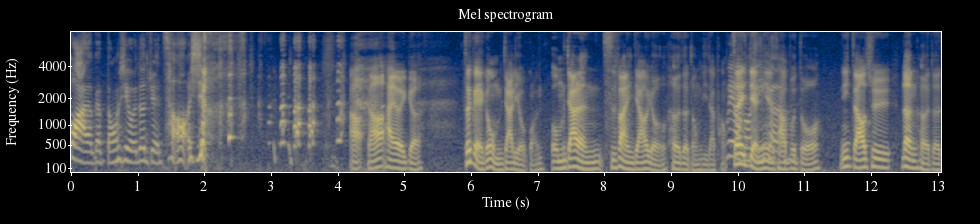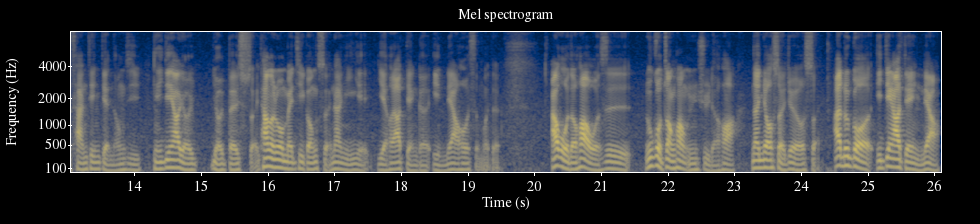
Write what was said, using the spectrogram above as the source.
挂了个东西，我就觉得超好笑。好，然后还有一个，这个也跟我们家里有关。我们家人吃饭一定要有喝的东西在旁边，这一点你也差不多。你只要去任何的餐厅点东西，你一定要有有一杯水。他们如果没提供水，那你也也会要点个饮料或什么的。而、我的话，我是如果状况允许的话，能有水就有水。啊，如果一定要点饮料，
